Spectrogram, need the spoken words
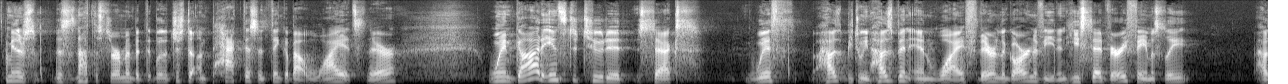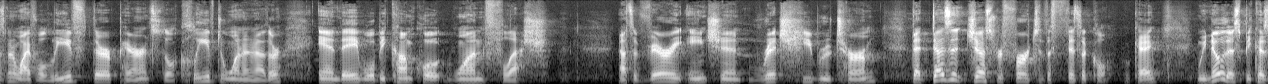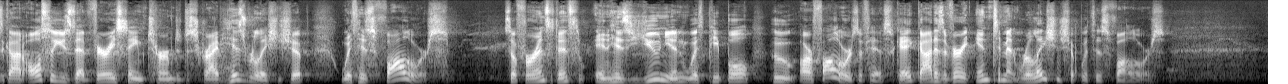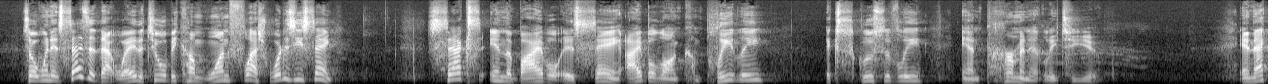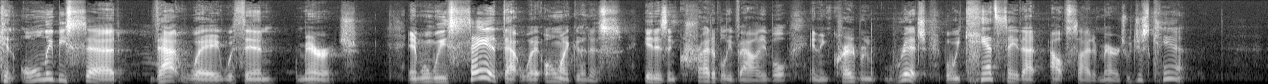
I mean, this is not the sermon, but just to unpack this and think about why it's there. When God instituted sex with, between husband and wife there in the Garden of Eden, he said very famously, husband and wife will leave their parents, they'll cleave to one another, and they will become, quote, one flesh. Now, it's a very ancient, rich Hebrew term that doesn't just refer to the physical, okay? We know this because God also used that very same term to describe his relationship with his followers. So, for instance, in his union with people who are followers of his, okay, God has a very intimate relationship with his followers. So, when it says it that way, the two will become one flesh, what is he saying? Sex in the Bible is saying, I belong completely, exclusively, and permanently to you. And that can only be said that way within marriage. And when we say it that way, oh my goodness, it is incredibly valuable and incredibly rich, but we can't say that outside of marriage. We just can't.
